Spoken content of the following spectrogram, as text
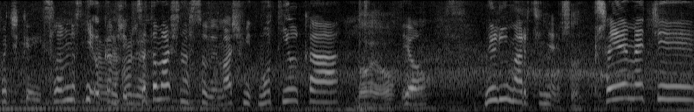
počkej, slavnostní okamžik. Co to máš na sobě? Máš mít motýlka? No jo. Jo. Milý Martine, Dobře. přejeme ti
